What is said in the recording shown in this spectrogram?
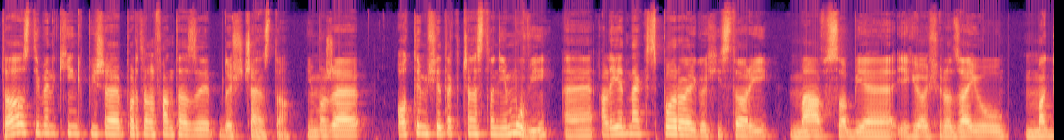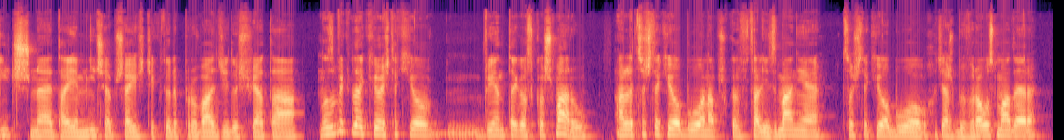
to Stephen King pisze portal fantazy dość często, mimo że o tym się tak często nie mówi, e, ale jednak sporo jego historii ma w sobie jakiegoś rodzaju magiczne, tajemnicze przejście, które prowadzi do świata, no zwykle jakiegoś takiego wyjętego z koszmaru, ale coś takiego było na przykład w Talizmanie, coś takiego było chociażby w Rose Mother. I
